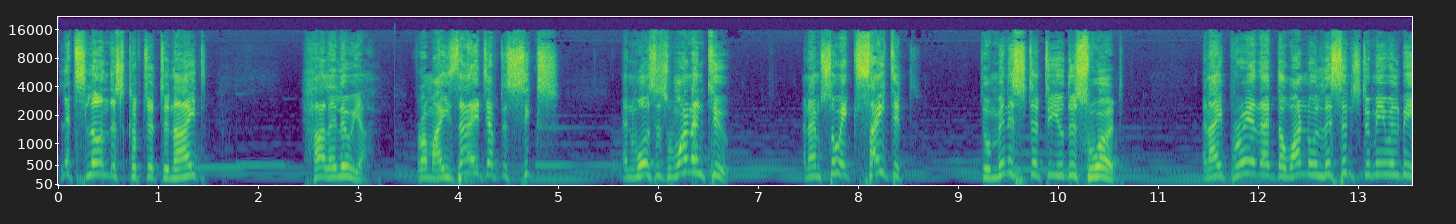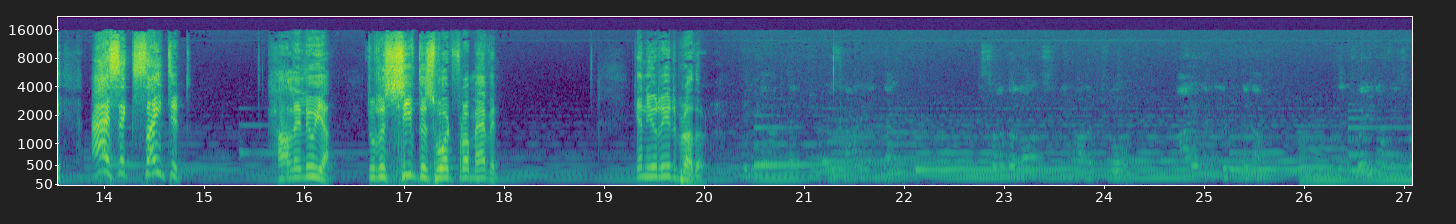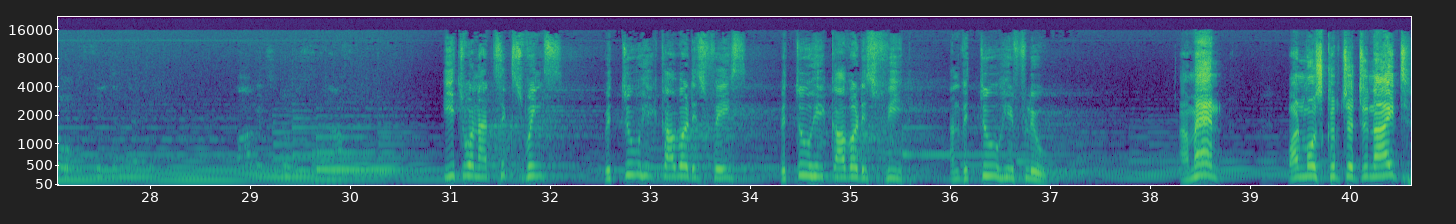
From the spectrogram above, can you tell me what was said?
Let's learn the scripture tonight. Hallelujah. From Isaiah chapter 6 and verses 1 and 2. And I'm so excited to minister to you this word. And I pray that the one who listens to me will be as excited, hallelujah, to receive this word from heaven. Can you read, brother? Each one had six wings. With two he covered his face, with two he covered his feet, and with two he flew. Amen. One more scripture tonight.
